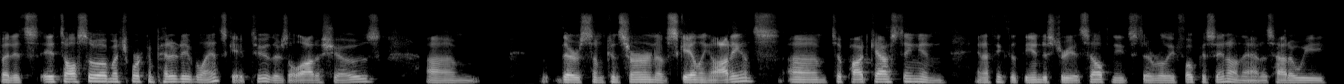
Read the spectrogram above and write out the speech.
but it's it's also a much more competitive landscape too. There's a lot of shows. Um, there's some concern of scaling audience um, to podcasting, and and I think that the industry itself needs to really focus in on that. Is how do we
